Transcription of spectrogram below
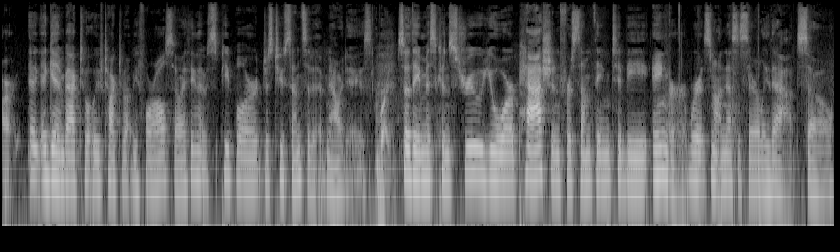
are, again, back to what we've talked about before. Also, I think that people are just too sensitive nowadays. Right. So they misconstrue your passion for something to be anger, where it's not necessarily that. So,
